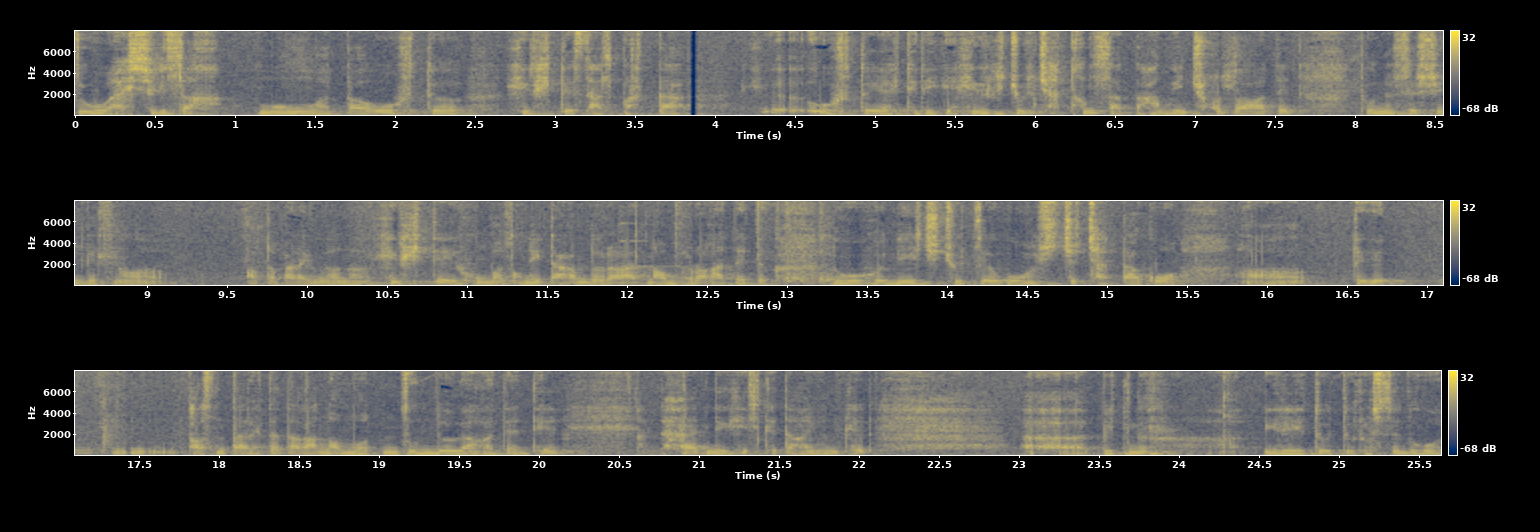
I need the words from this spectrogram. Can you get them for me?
зөв ашиглах мөн одоо өөртөө хэрэгтэй салбартаа өөртөө яг тэрийг хэрэгжүүлж чадах нь л одоо хамгийн чухал байгаад байна. Түүнээс биш ингээл нөгөө одоо бараг нэг хэрэгтэй хүн болгоны даган дураагаад ном хураагаад байдаг. Нөгөөхөө нээч ч үзээгүй уншиж чадаагүй тэгээд тоосон дарагдаад байгаа номууд нь зөндөө байгаа даа тийм дахиад нэг хэлэхэд байгаа юм гэхээр бид нар ирээдүйд ерөөсөө нөгөө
